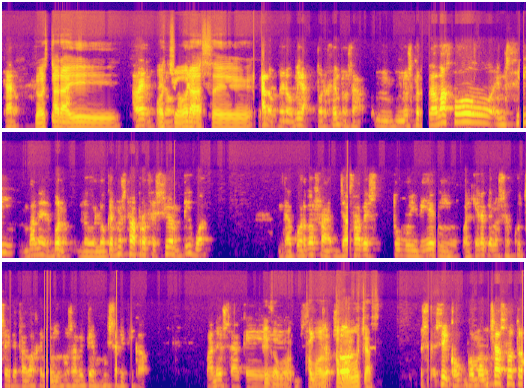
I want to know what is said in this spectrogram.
Claro. No estar ahí a ver, ocho horas. eh... Claro, pero mira, por ejemplo, o sea, nuestro trabajo en sí, ¿vale? Bueno, lo, lo, que es nuestra profesión antigua, ¿de acuerdo? O sea, ya sabes tú muy bien y cualquiera que nos escuche y que trabaje en lo mismo sabe que es muy sacrificado. ¿Vale? O sea que... Sí, como, como, muchas. Sí, como, muchos otros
